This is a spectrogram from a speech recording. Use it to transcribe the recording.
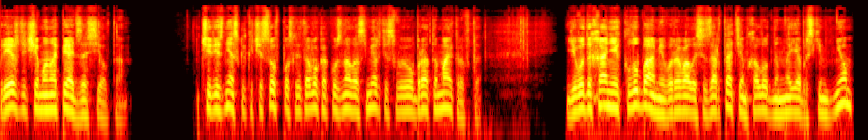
прежде чем он опять засел там. Через несколько часов после того, как узнал о смерти своего брата Майкрофта, его дыхание клубами вырывалось изо рта тем холодным ноябрьским днем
